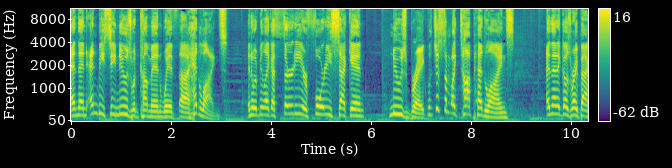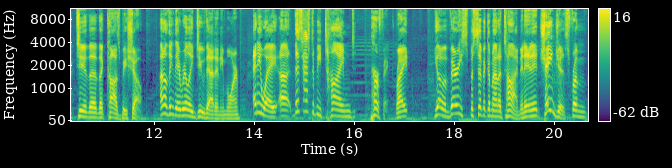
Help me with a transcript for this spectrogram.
and then NBC News would come in with uh, headlines, and it would be like a 30 or 40 second news break with just some like top headlines and then it goes right back to the the Cosby Show. I don't think they really do that anymore. Anyway, uh, this has to be timed perfect, right? You have a very specific amount of time, and it, and it changes from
